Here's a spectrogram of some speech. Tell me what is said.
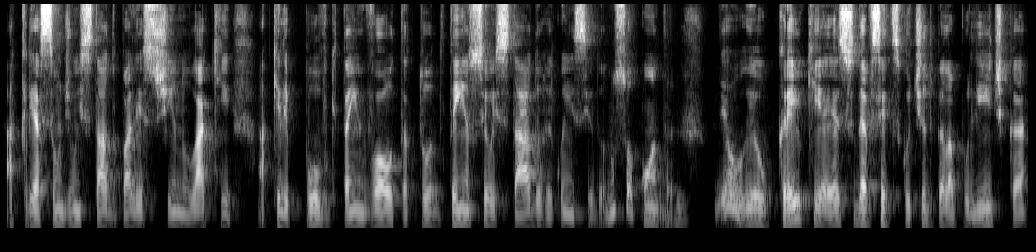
a criação de um Estado palestino lá que aquele povo que está em volta todo tenha seu Estado reconhecido. Eu não sou contra. Uhum. Eu, eu creio que isso deve ser discutido pela política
